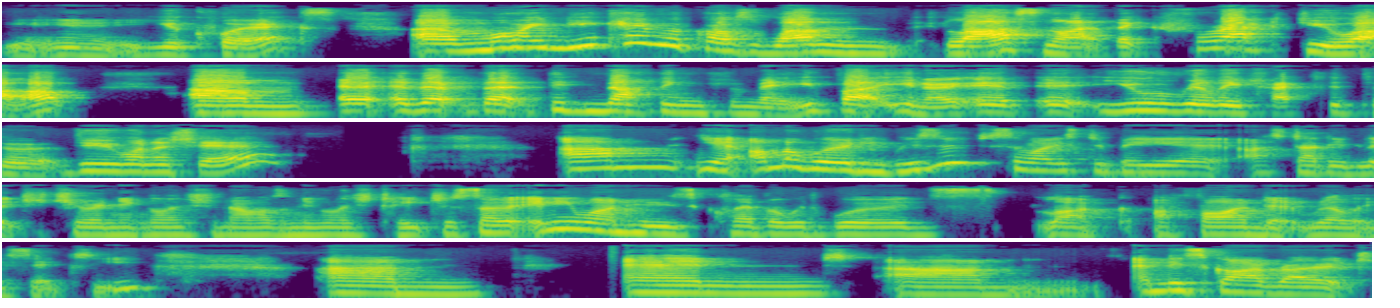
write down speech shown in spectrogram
you know, your quirks. Um, Maureen, you came across one last night that cracked you up. Um, that that did nothing for me, but you know, it, it, you were really attracted to it. Do you want to share? Um, yeah, I'm a wordy wizard. So I used to be, a, I studied literature and English and I was an English teacher. So anyone who's clever with words, like I find it really sexy. Um, and um, and this guy wrote,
